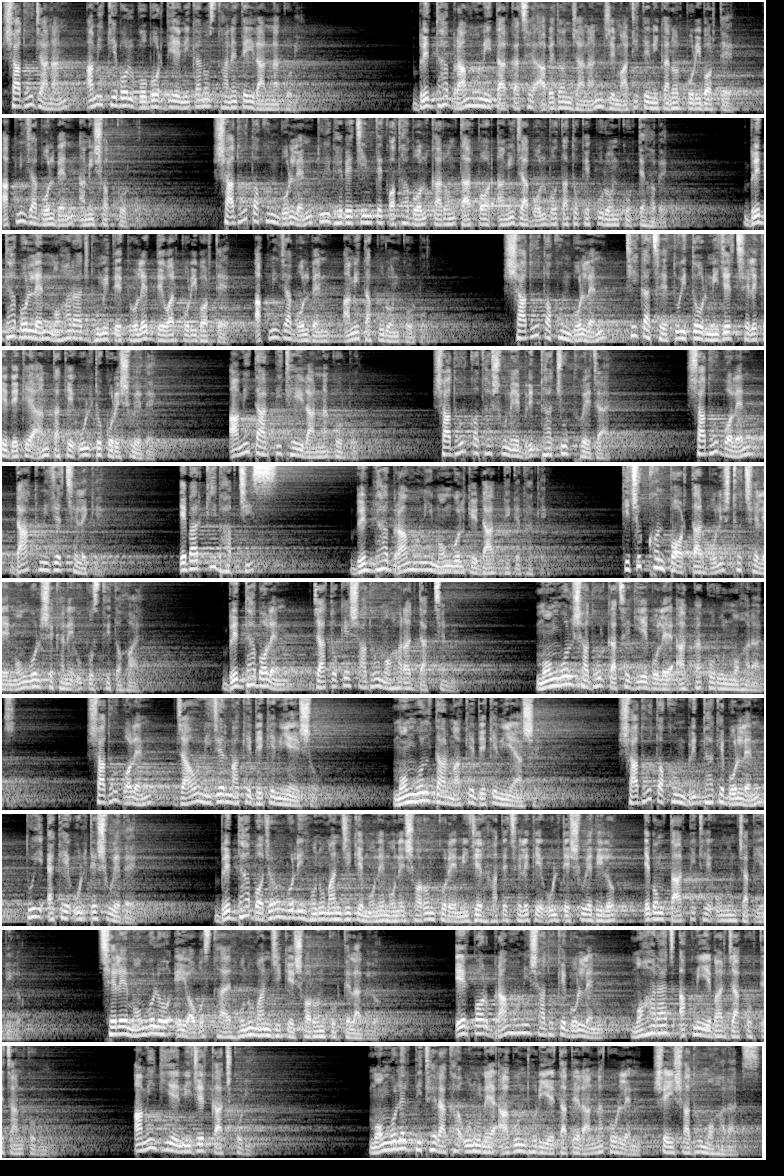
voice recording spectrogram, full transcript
সাধু জানান, আমি কেবল গোবর দিয়ে নিকানো স্থানেতেই রান্না করি। বৃদ্ধা ব্রাহ্মণী তার কাছে আবেদন জানান যে মাটিতে নিকানোর পরিবর্তে আপনি যা বলবেন আমি সব করব। সাধু তখন বললেন, তুই ভেবে চিনতে কথা বল, কারণ তারপর আমি যা বলব তা তোকে পূরণ করতে হবে। বৃদ্ধা বললেন, মহারাজ ভূমিতে প্রলেপ দেওয়ার পরিবর্তে আপনি যা বলবেন, আমি তা পূরণ করব। সাধু তখন বললেন, ঠিক আছে, তুই তোর নিজের ছেলেকে ডেকে আন, তাকে উল্টো করে শুয়ে দে। আমি তার পিঠেই রান্না করব। সাধুর কথা শুনে বৃদ্ধা চুপ হয়ে যায়। সাধু বলেন, ডাক নিজের ছেলেকে। এবার কি ভাবছিস? বৃদ্ধা ব্রাহ্মণী মঙ্গলকে ডাক দিতে থাকে। কিছুক্ষণ পর তার বলিষ্ঠ ছেলে মঙ্গল সেখানে উপস্থিত হয়। বৃদ্ধা বলেন, যা তোকে সাধু মহারাজ ডাকছেন। মঙ্গল সাধুর কাছে গিয়ে বলে, আজ্ঞা করুন মহারাজ। সাধু বলেন, যাও নিজের মাকে ডেকে নিয়ে এসো। মঙ্গল তার মাকে ডেকে নিয়ে আসে। সাধু তখন বৃদ্ধাকে বললেন, তুই একে উল্টে শুয়ে দে। বৃদ্ধা বজরঙ্গলী হনুমানজিকে মনে মনে স্মরণ করে নিজের হাতে ছেলেকে উল্টে শুয়ে দিল এবং তার পিঠে উনুন চাপিয়ে দিল। ছেলে মঙ্গলও এই অবস্থায় হনুমানজিকে স্মরণ করতে লাগল। এরপর ব্রাহ্মণী সাধুকে বললেন, মহারাজ, আপনি এবার যা করতে চান করুন। আমি গিয়ে নিজের কাজ করি। মঙ্গলের পিঠে রাখা উনুনে আগুন ধরিয়ে তাতে রান্না করলেন সেই সাধু মহারাজ।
